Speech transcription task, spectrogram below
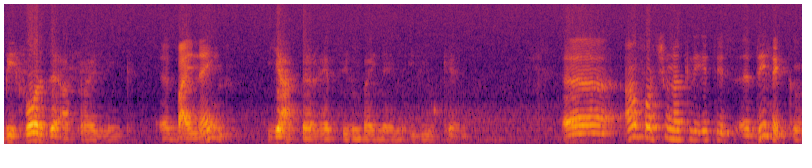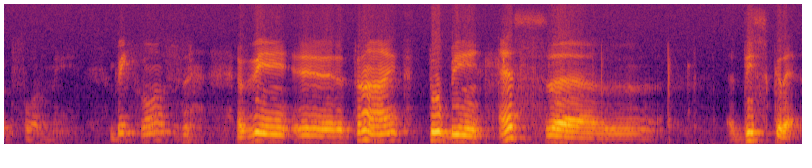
before the uprising? Uh, by name? Yeah, perhaps even by name, if you can. Uh, unfortunately, it is uh, difficult for me because we uh, tried to be as discreet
